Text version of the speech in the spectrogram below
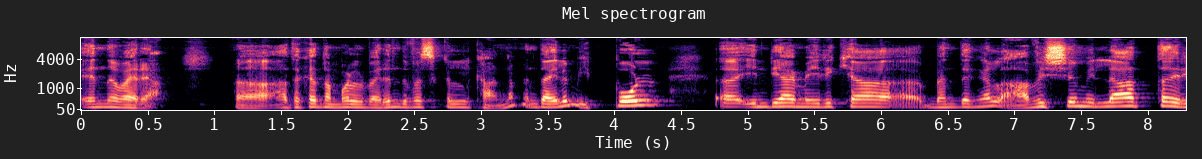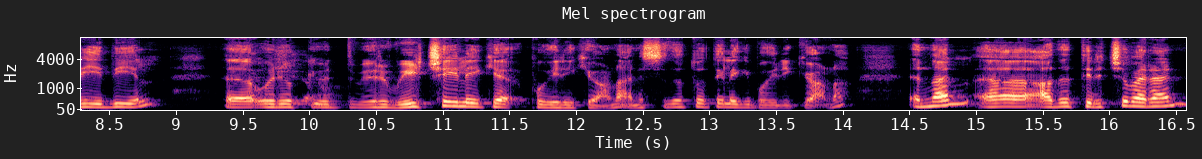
എന്ന് വരാം. അതൊക്കെ നമ്മൾ വരും ദിവസങ്ങളിൽ കാണണം. എന്തായാലും ഇപ്പോൾ ഇന്ത്യ അമേരിക്ക ബന്ധങ്ങൾ ആവശ്യമില്ലാത്ത രീതിയിൽ ഒരു ഒരു വീഴ്ചയിലേക്ക് പോയിരിക്കുകയാണ് അനിശ്ചിതത്വത്തിലേക്ക് പോയിരിക്കുകയാണ്. എന്നാൽ അത് തിരിച്ചു വരാൻ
